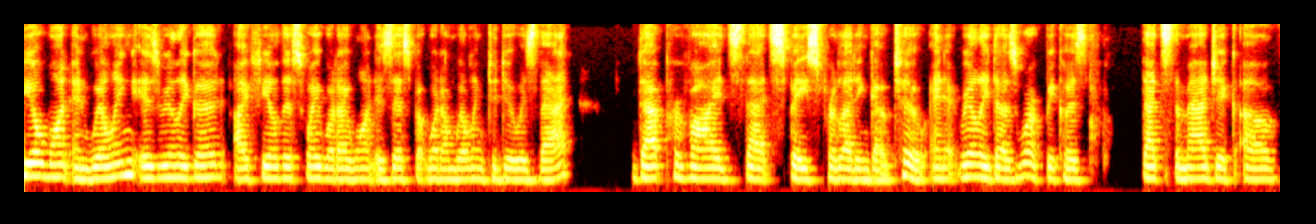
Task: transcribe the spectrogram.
Feel, want, and willing is really good. I feel this way. What I want is this, but what I'm willing to do is that. That provides that space for letting go too. And it really does work because that's the magic of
